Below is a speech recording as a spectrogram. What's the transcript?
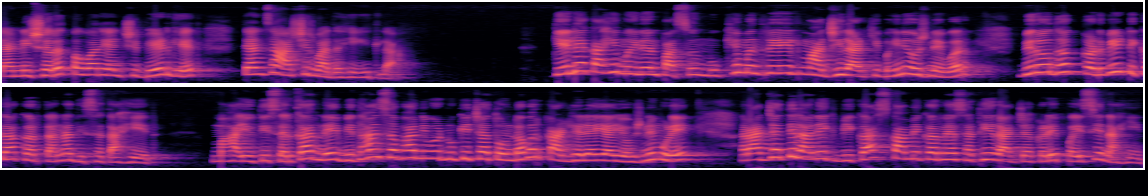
त्यांनी शरद पवार यांची भेट घेत त्यांचा आशीर्वादही घेतला. गेल्या काही महिन्यांपासून मुख्यमंत्री माझी लाडकी बहीण योजनेवर विरोधक कडवी टीका करताना दिसत आहेत. महायुती सरकारने विधानसभा निवडणुकीच्या तोंडावर काढलेल्या या योजनेमुळे राज्यातील अनेक विकास कामे करण्यासाठी राज्याकडे पैसे नाहीत.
